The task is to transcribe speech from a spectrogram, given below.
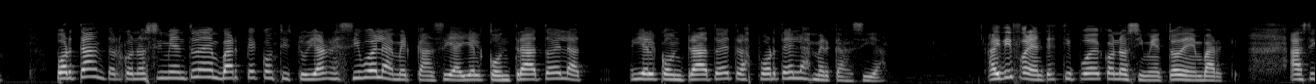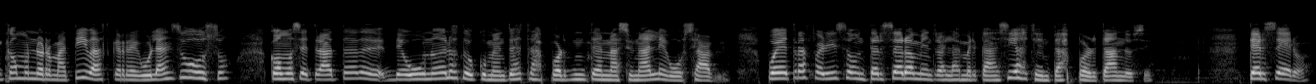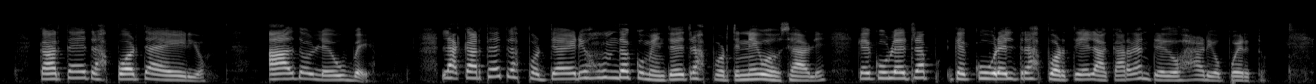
Por tanto, el conocimiento de embarque constituye el recibo de la mercancía y el contrato de, la, y el contrato de transporte de las mercancías. Hay diferentes tipos de conocimiento de embarque, así como normativas que regulan su uso, como se trata de, de, uno de los documentos de transporte internacional negociable. Puede transferirse a un tercero mientras las mercancías estén transportándose. Tercero, Carta de Transporte Aéreo, AWB. La Carta de Transporte Aéreo es un documento de transporte negociable que cubre, el transporte de la carga entre dos aeropuertos.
